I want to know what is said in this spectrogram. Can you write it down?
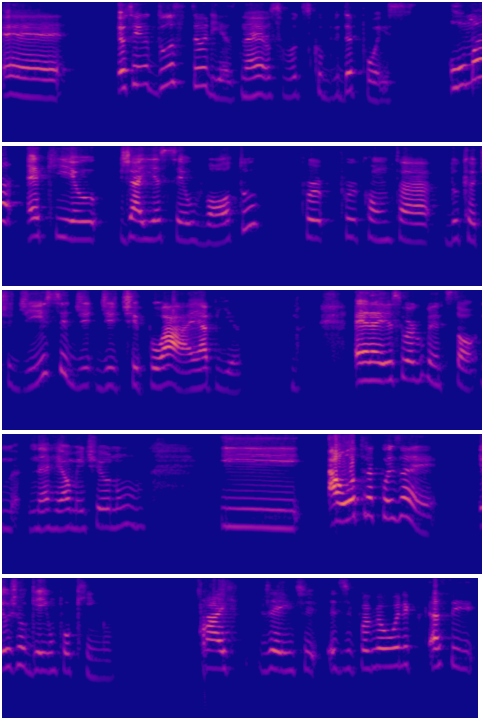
é... eu tenho duas teorias, né? Eu só vou descobrir depois. Uma é que eu já ia ser o voto por, por conta do que eu te disse, de, de tipo, ah, é a Bia. Era esse o argumento só, né? Realmente eu não. E a outra coisa é, eu joguei um pouquinho. Ai, gente, esse foi meu único. Assim,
